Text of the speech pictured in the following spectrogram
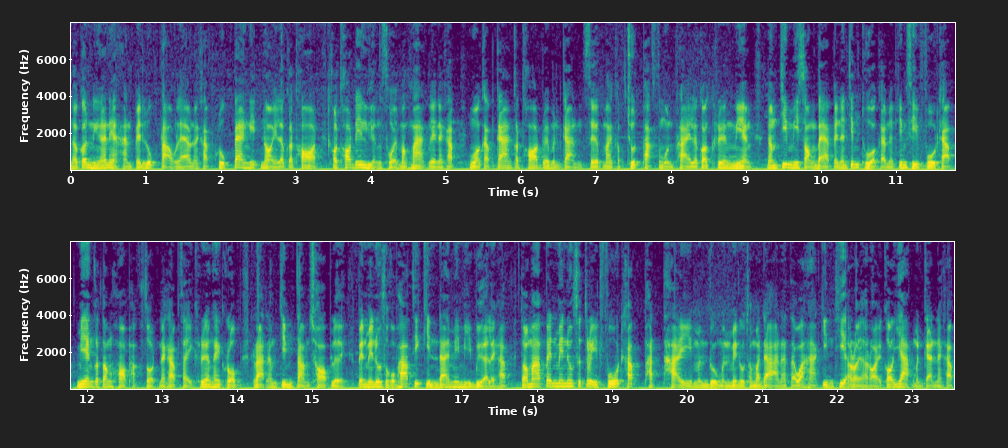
แล้วก็เนื้อเนี่ยหั่นเป็นลูกเต๋าแล้วนะครับ คลุกแป้งนิดหน่อยแล้วก็ทอดเขาทอดได้เหลืองสวยมากๆเลยนะครับ หัวกับก้างก็ทอดด้วยเหมือนกัน เสิร์ฟมากับชุดผักสมุนไพรแล้วก็เครื่องเมี่ยง น้ำจิ้มมี 2 แบบเป็นน้ำจิ้มถั่วกับน้ำจิ้มซีฟู้ดครับ เมี่ยงก็ต้องห่อผักสดนะครับ ใส่เครื่องให้ครบ ราดน้ำจิ้มตามชอบเลย เป็นเมนูสุขภาพที่กินได้ไม่มีเบื่อเลยครับ ต่อมาเป็นเมนูสตรีทฟู้ดครับ ผัด ไทยมันดูเหมือนเมนูธรรมดานะ แต่ว่าหากินที่อร่อยๆก็ยากเหมือนกันนะครับ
